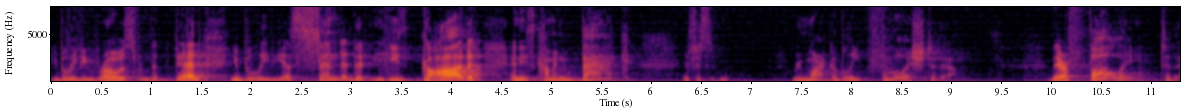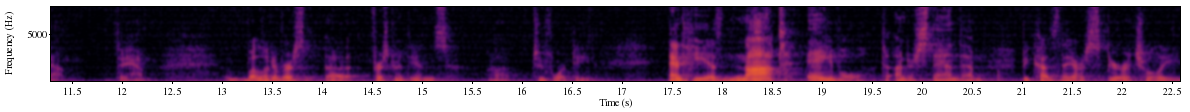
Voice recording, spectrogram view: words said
You believe he rose from the dead? You believe he ascended, that he's God and he's coming back? It's just remarkably foolish to them. They are folly to them, to him. But look at verse uh, 1 Corinthians uh, 2.14. And he is not able to understand them because they are spiritually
